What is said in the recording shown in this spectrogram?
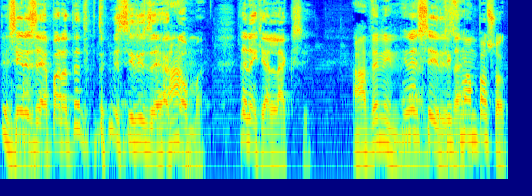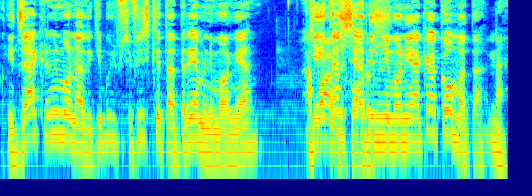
Τι Σιριζέα, παρατέταρτο είναι Σιριζέα Α. ακόμα. Δεν έχει αλλάξει. Α, δεν είναι. Είναι Ε, ΣΥΡΙΖΑ. Τι θυμάμαι Πασόκ. Η Τζάκρη είναι η μοναδική που έχει ψηφίσει και τα τρία μνημόνια. Από και ήταν άλλους σε χώρους. αντιμνημονιακά κόμματα. Ναι.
